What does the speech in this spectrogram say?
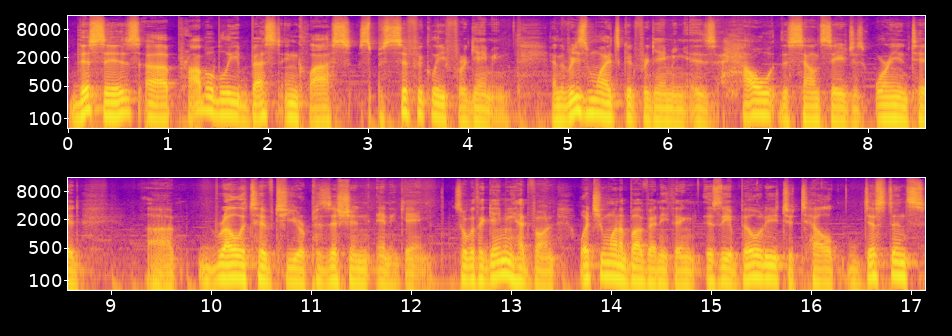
this is uh, probably best in class specifically for gaming. And the reason why it's good for gaming is how the soundstage is oriented uh, relative to your position in a game. So with a gaming headphone, what you want above anything is the ability to tell distance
